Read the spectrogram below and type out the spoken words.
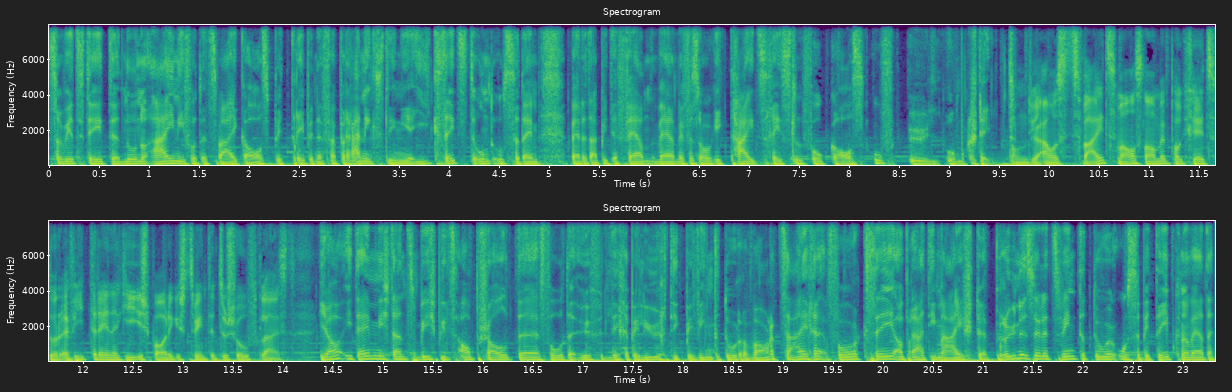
So wird dort nur noch eine von den zwei gasbetriebenen Verbrennungslinien eingesetzt und außerdem werden auch bei der Fernwärmeversorgung die Heizkessel von Gas auf Öl umgestellt. Und ja auch ein zweites Massnahmenpaket zur weiteren Energieeinsparung ist Winterthur schon aufgeleistet. Ja, in dem ist dann zum Beispiel das Abschalten von der öffentlichen Beleuchtung bei Winterthurer Wahrzeichen vorgesehen gesehen, aber auch die meisten Brunnen sollen zur Winterthur außer Betrieb genommen werden.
